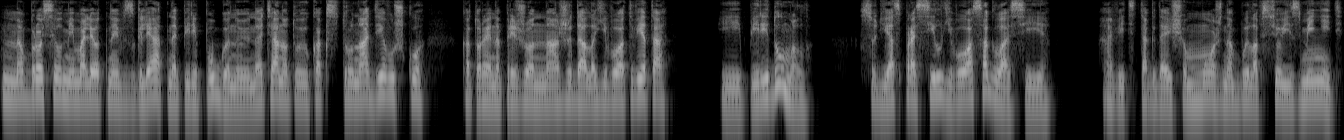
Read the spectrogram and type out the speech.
но бросил мимолетный взгляд на перепуганную, натянутую как струна девушку, которая напряженно ожидала его ответа, и передумал. Судья спросил его о согласии. А ведь тогда еще можно было все изменить.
